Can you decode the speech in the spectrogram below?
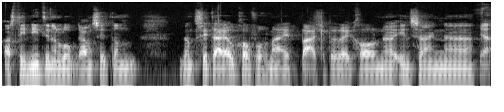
als hij niet in een lockdown zit, dan, dan zit hij ook gewoon volgens mij een paar keer per week gewoon eh, in zijn eh Ja.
